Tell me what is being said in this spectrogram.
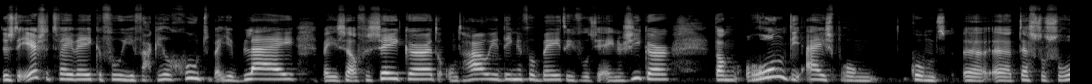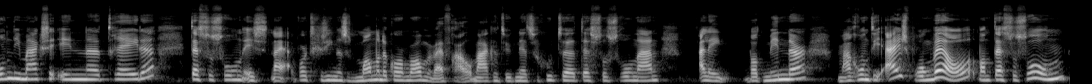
Dus de eerste twee weken voel je je vaak heel goed, ben je blij, ben je zelfverzekerd, onthoud je dingen veel beter, je voelt je energieker. Dan rond die ijsprong komt uh, uh, testosteron, die maakt ze intreden. Uh, testosteron is, nou ja, wordt gezien als het mannelijk hormoon, maar wij vrouwen maken natuurlijk net zo goed testosteron aan. Alleen wat minder. Maar rond die ijsprong wel, want testosteron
